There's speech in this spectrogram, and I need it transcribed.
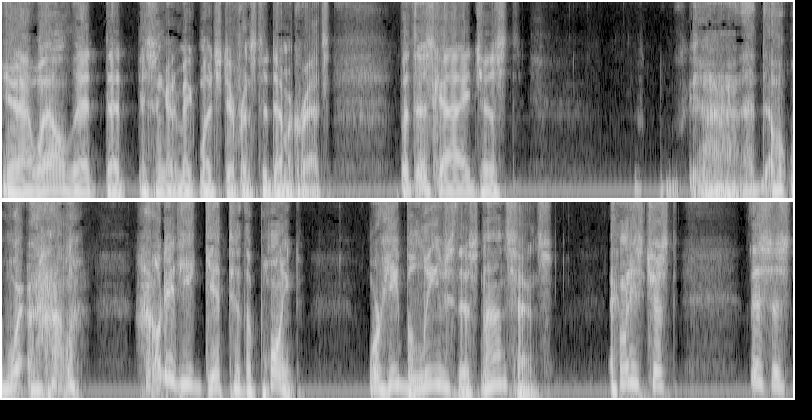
Yeah, well, that, that isn't going to make much difference to Democrats. But this guy just. Uh, how, how did he get to the point where he believes this nonsense? I mean, it's just. This is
